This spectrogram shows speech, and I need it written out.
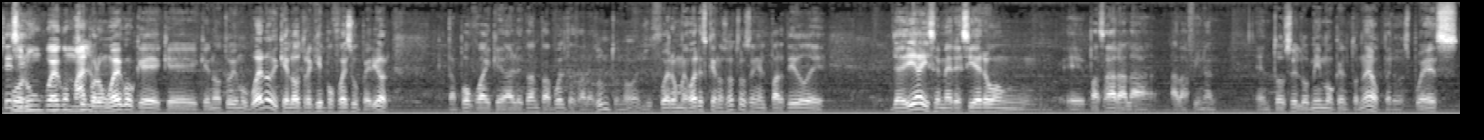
Sí, por sí. un juego Sí, malo. por un juego que, que- que no tuvimos bueno y que el otro equipo fue superior. Tampoco hay que darle tantas vueltas al asunto, ¿no? Ellos fueron mejores que nosotros en el partido de, de día y se merecieron eh, pasar a la, a la final. Entonces lo mismo que el torneo, pero después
